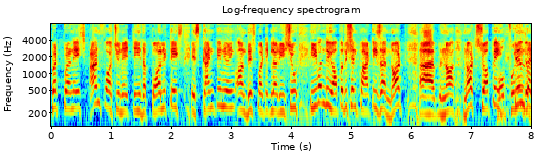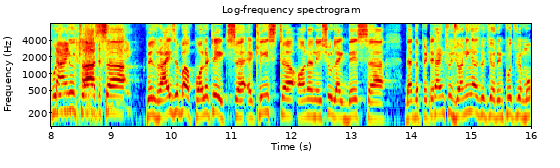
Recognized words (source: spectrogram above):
But Pranesh, unfortunately, the politics is continuing on this particular issue. Even the opposition parties are not uh, not not stopping Hopefully, till the, the, political time class uh, uh, the CBI will rise above politics, uh, at least uh, on an issue like this. Uh, that the petition. Thanks for joining us with your inputs. We are.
